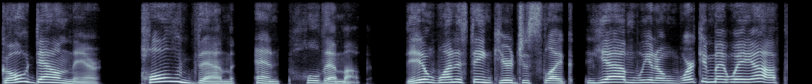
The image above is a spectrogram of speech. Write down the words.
go down there, hold them, and pull them up. They don't want to think you're just like, yeah, I'm, you know, working my way up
